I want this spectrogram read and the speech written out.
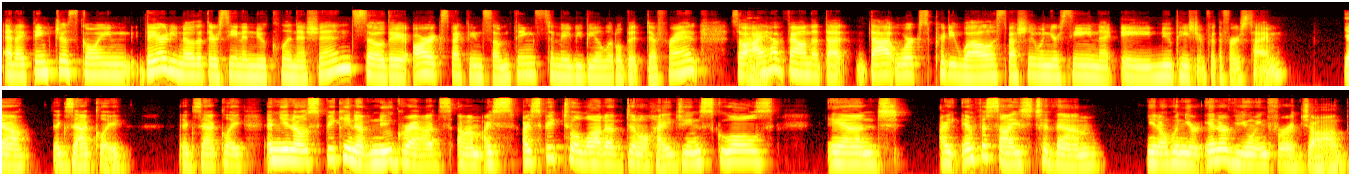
And I think just going, they already know that they're seeing a new clinician. So they are expecting some things to maybe be a little bit different. So I have found that that, that works pretty well, especially when you're seeing a, new patient for the first time. Yeah, exactly. Exactly. And, you know, speaking of new grads, um, I, I speak to a lot of dental hygiene schools and I emphasize to them, you know, when you're interviewing for a job,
